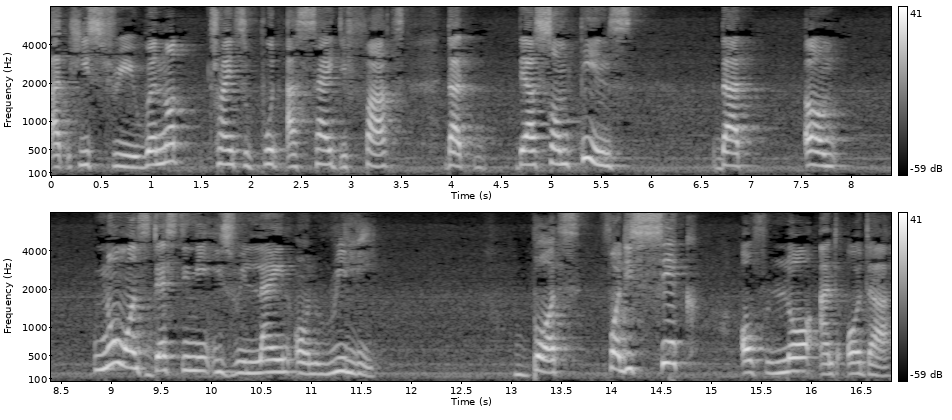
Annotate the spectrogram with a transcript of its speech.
at history, we're not trying to put aside the fact that there are some things that um, no one's destiny is relying on really. But for the sake of law and order,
